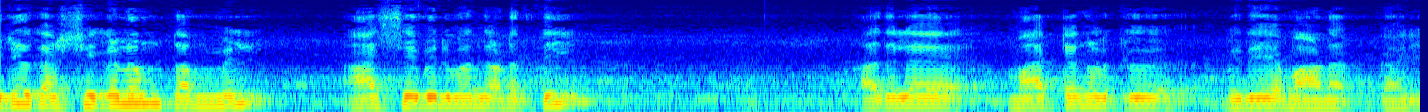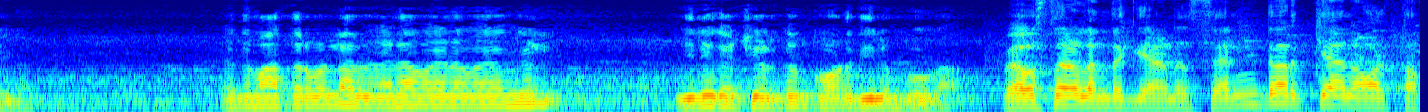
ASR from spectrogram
ഇരു കക്ഷികളും തമ്മിൽ ആശയവിനിമയം നടത്തി അതിലെ മാറ്റങ്ങൾക്ക് വിധേയമാണ് കാര്യങ്ങൾ. എന്ന് മാത്രമല്ല വേണം വേണമെങ്കിൽ ഇരു കക്ഷികൾക്കും കോടതിയിലും പോകാം. വ്യവസ്ഥകൾ എന്തൊക്കെയാണ്? സെന്റർ ക്യാൻ ഓൾട്ടർ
